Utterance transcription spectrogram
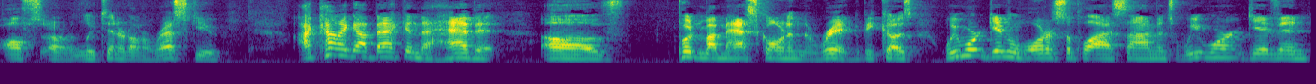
officer, a lieutenant on a rescue. I kind of got back in the habit of putting my mask on in the rig because we weren't given water supply assignments, we weren't given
